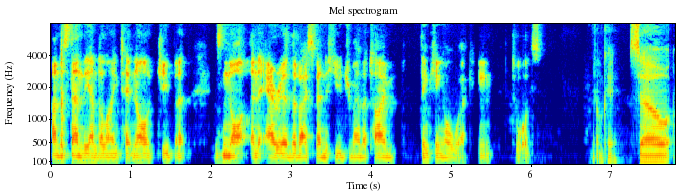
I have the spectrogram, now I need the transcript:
understand the underlying technology, but it's not an area that I spend a huge amount of time thinking or working towards. Okay, so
